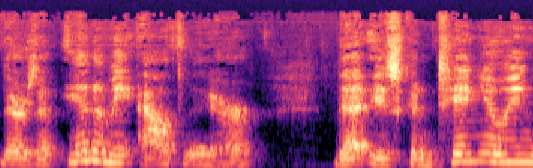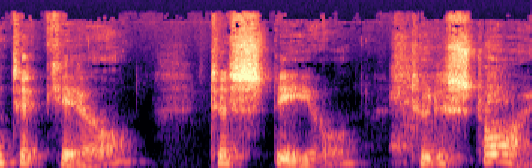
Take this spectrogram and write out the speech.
there's an enemy out there that is continuing to kill, to steal, to destroy,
